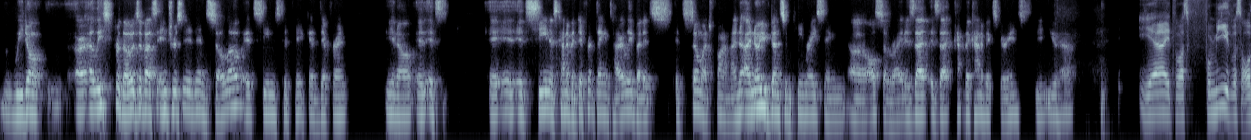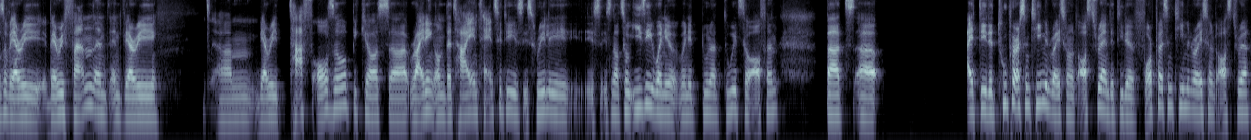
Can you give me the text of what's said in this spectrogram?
we don't, or at least for those of us interested in solo, it seems to take a different, you know, it, it's it, it's seen as kind of a different thing entirely, but it's it's so much fun. I know I know you've done some team racing uh, also, right? Is that is that the kind of experience you have? Yeah, it was for me. It was also very very fun and and very um, very tough also because uh, riding on that high intensity is, is really is, is not so easy when you when you do not do it so often. But uh, I did a two-person team in Race Around Austria and I did a four-person team in Race Around Austria.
